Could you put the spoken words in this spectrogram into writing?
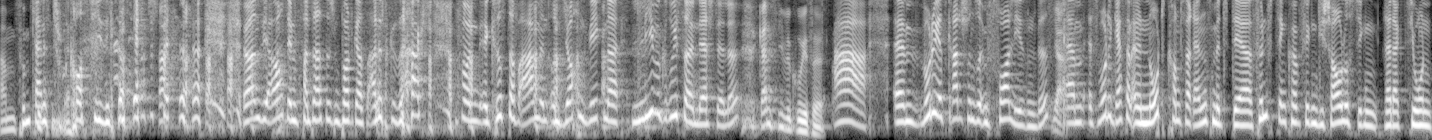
Am 15. Kleines Cross-Teasing an der Stelle. Hören Sie auch den fantastischen Podcast Alles gesagt von äh, Christoph Arment und Jochen Wegner. Liebe Grüße an der Stelle. Ganz liebe Grüße. Ah, ähm, wo du jetzt gerade schon so im Vorlesen bist. Ja. Ähm, es wurde gestern eine Notkonferenz mit der 15-köpfigen Die Schaulustigen Redaktion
